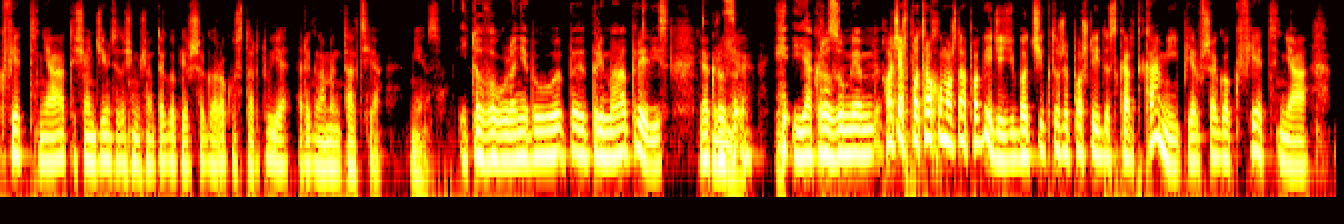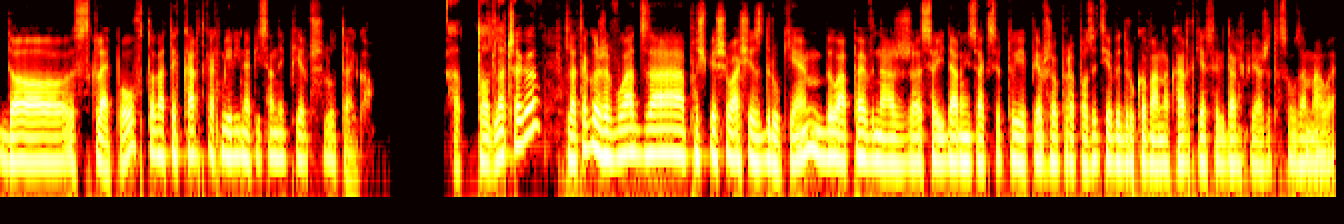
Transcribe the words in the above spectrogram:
kwietnia 1981 roku startuje reglamentacja mięsa. I to w ogóle nie był e, prima aprilis, jak, roz... jak rozumiem. Chociaż po trochu można powiedzieć, bo ci, którzy poszli z kartkami 1 kwietnia do sklepów, to na tych kartkach mieli napisany 1 lutego. A to dlaczego? Dlatego, że władza pośpieszyła się z drukiem, była pewna, że Solidarność zaakceptuje pierwszą propozycję, wydrukowano kartki, a Solidarność powiedziała, że to są za małe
